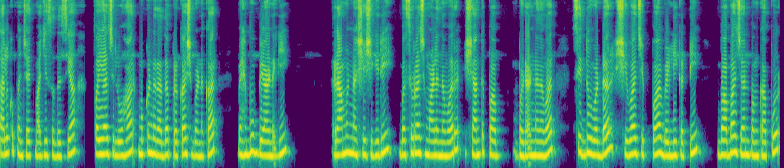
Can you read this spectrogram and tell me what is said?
ತಾಲೂಕು ಪಂಚಾಯತ್ ಮಾಜಿ ಸದಸ್ಯ ಫಯಾಜ್ ಲೋಹಾರ್, ಮುಖಂಡರಾದ ಪ್ರಕಾಶ್ ಬಣಕಾರ್, ಮೆಹಬೂಬ್ ಬ್ಯಾಣಗಿ ರಾಮಣ್ಣ ಶೇಷಗಿರಿ, ಬಸವರಾಜ್ ಮಾಳನವರ್, ಶಾಂತಪ್ಪ ಬಡಣ್ಣನವರ್, ಸಿದ್ದು ವಡ್ಡರ್, ಶಿವಾಜಿಪ್ಪ ಬೆಳ್ಳಿಕಟ್ಟಿ ಬಾಬಾಜಾನ್ ಬಂಕಾಪುರ್,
